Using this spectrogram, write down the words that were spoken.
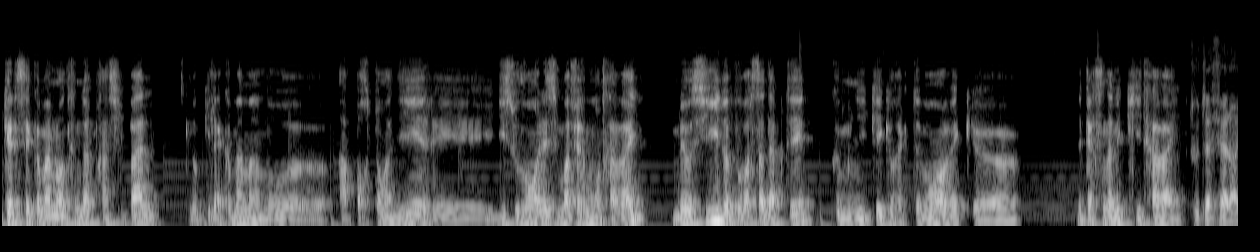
quel c'est quand même l'entraîneur principal. Donc il a quand même un mot euh, important à dire et il dit souvent laissez-moi faire mon travail, mais aussi il doit pouvoir s'adapter, communiquer correctement avec euh, les personnes avec qui il travaille. Tout à fait. Alors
